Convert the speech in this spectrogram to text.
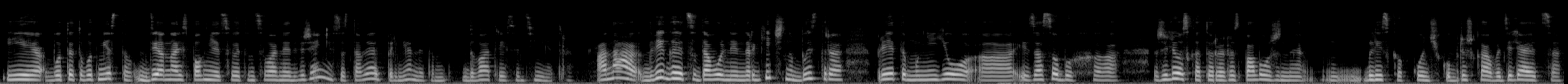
И вот это вот место, где она исполняет свои танцевальные движения, составляет примерно там 2-3 сантиметра. Она двигается довольно энергично, быстро, при этом у нее а, из особых а, желез, которые расположены близко к кончику брюшка, выделяются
